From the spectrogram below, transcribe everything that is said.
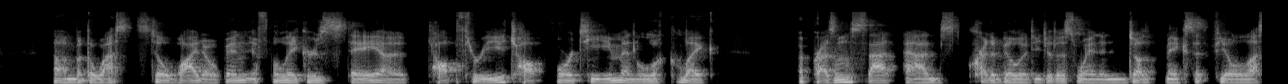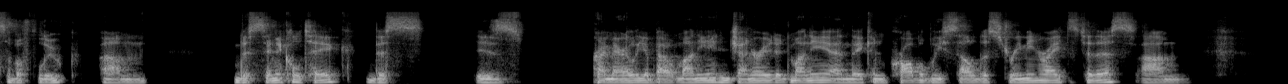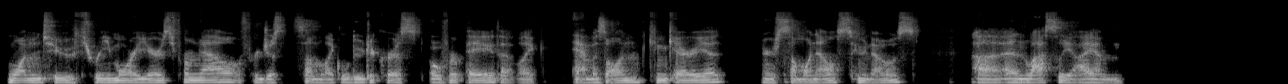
Um, but the West's still wide open. If the Lakers stay a top three, top four team and look like a presence, that adds credibility to this win and does makes it feel less of a fluke. Um, the cynical take, this is primarily about money, generated money, and they can probably sell the streaming rights to this um, one, two, three more years from now for just some like ludicrous overpay that like Amazon can carry it or someone else, who knows. Uh, and lastly, I am,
